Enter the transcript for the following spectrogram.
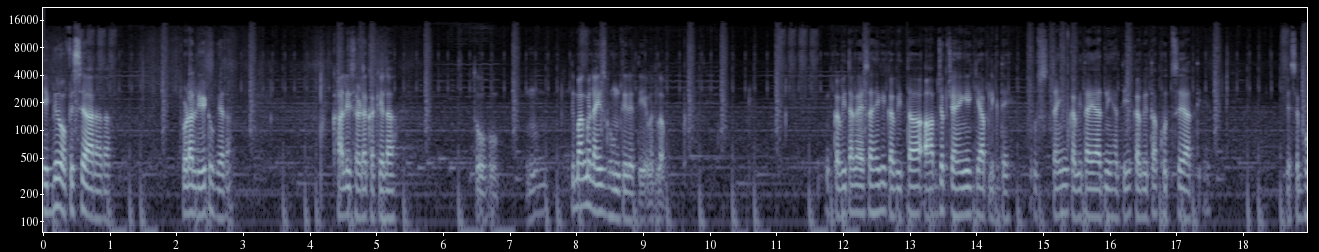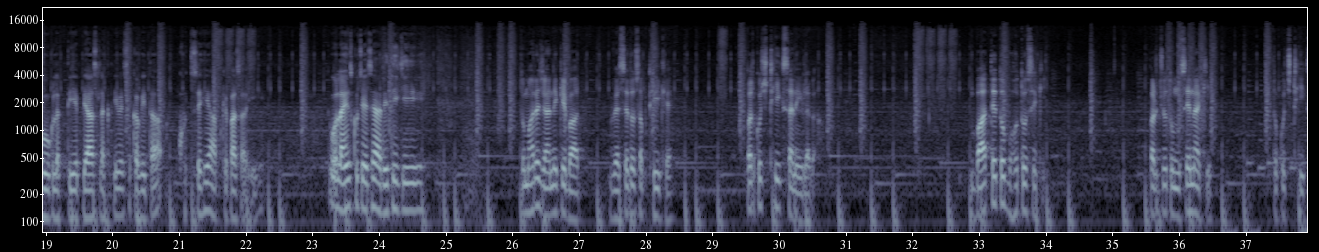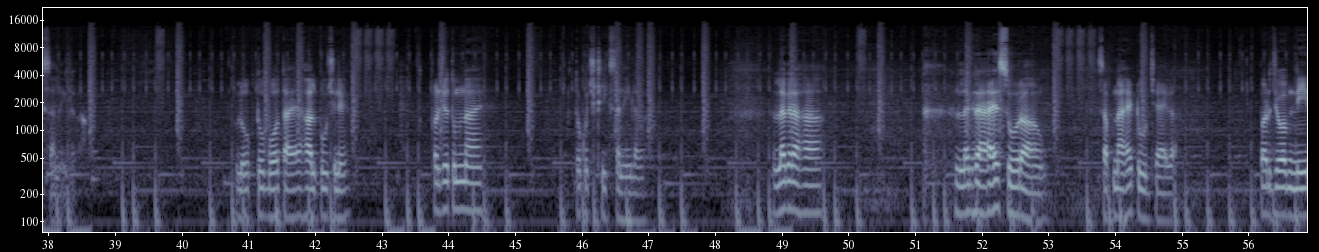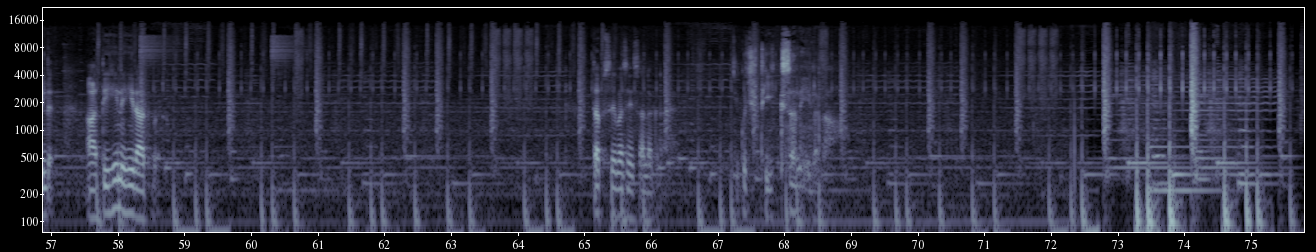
एक दिन ऑफ़िस से आ रहा था। थोड़ा लेट हो गया था। खाली सड़क अकेला। तो दिमाग में लाइंस घूमती रहती है मतलब। कविता का ऐसा है कि कविता आप जब चाहेंगे कि आप लिख दें, उस टाइम कविता याद नहीं आती, कविता खुद से आती है। जैसे भूख लगती है, प्यास लगती है, वैसे कविता खुद से ही आपके पास आ आएगी तो वो लाइंस कुछ ऐसे आ रही थी कि तुम्हारे जाने के बाद वैसे तो सब ठीक है पर कुछ ठीक सा नहीं लगा। बातें तो बहुतों से की, पर जो तुमसे ना की तो कुछ ठीक सा नहीं लगा। लोग तो बहुत आए हाल पूछने, पर जो तुम ना आए तो कुछ ठीक सा नहीं लगा। लग रहा लग रहा है सो रहा हूँ, सपना है टूट जाएगा, पर जो अब नींद आती ही नहीं रात भर तब से बस ऐसा लग रहा है कि कुछ ठीक सा नहीं लगा।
